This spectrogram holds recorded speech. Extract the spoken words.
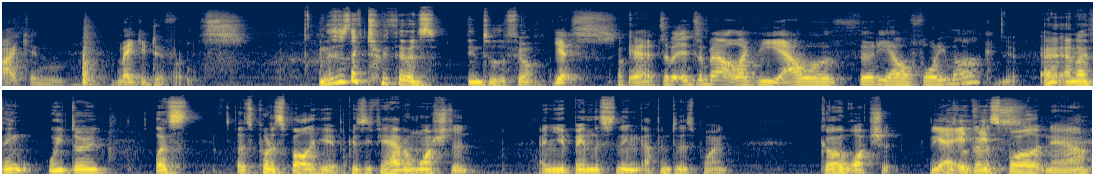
I can make a difference. And this is like two thirds into the film. Yes. Okay. Yeah, it's, it's about like the hour 30, hour 40 mark. Yeah. And, and I think we do. Let's let's put a spoiler here because if you haven't watched it and you've been listening up until this point, go watch it. Yeah, Because we're it- going to spoil it now.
